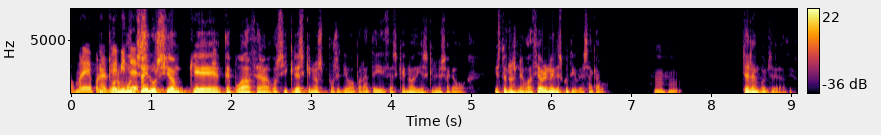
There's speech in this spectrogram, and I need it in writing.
Hombre, poner por mucha ilusión que te pueda hacer algo, si crees que no es positivo para ti, dices que no, dices que no y se acabó. Y esto no es negociable ni discutible, se acabó. Tenlo en consideración.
